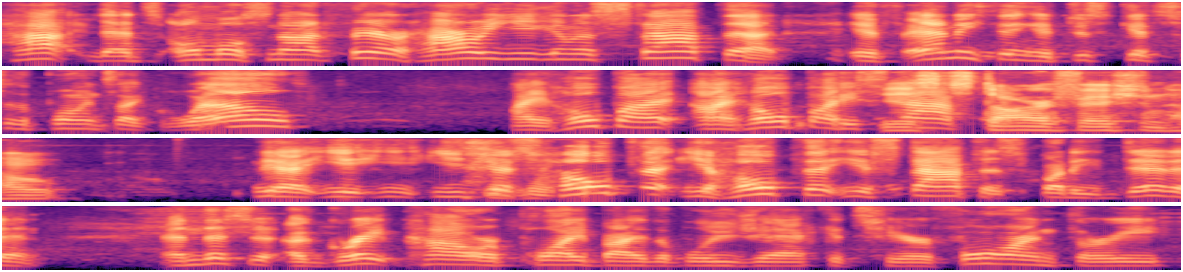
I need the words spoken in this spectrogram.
How, that's almost not fair. How are you going to stop that? If anything, it just gets to the point. It's like, well, I hope I I hope I stop. it. starfish and hope. Yeah, you, you, you just hope that you hope that you stop this, but he didn't. And this is a great power play by the Blue Jackets here, four and three,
